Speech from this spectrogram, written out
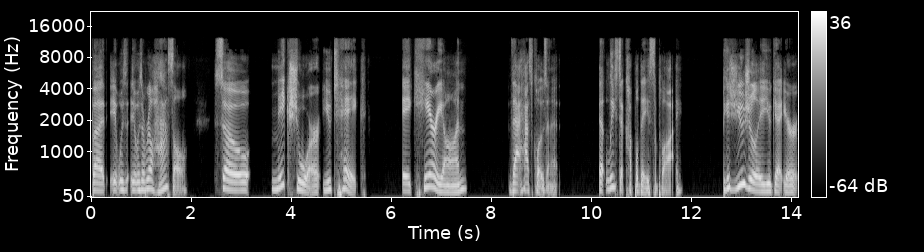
but it was it was a real hassle. So make sure you take a carry-on that has clothes in it at least a couple days supply. Because usually you get your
